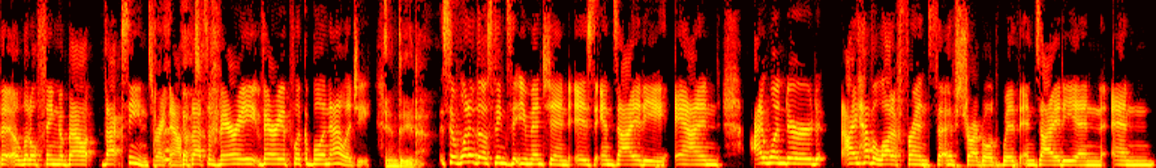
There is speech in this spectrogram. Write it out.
bit, a little thing about vaccines right now. So that's a very, very applicable analogy. Indeed. So one of those things that you mentioned is anxiety. And I wondered, I have a lot of friends that have struggled with anxiety and, and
